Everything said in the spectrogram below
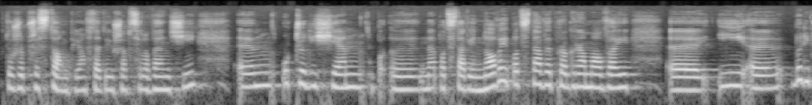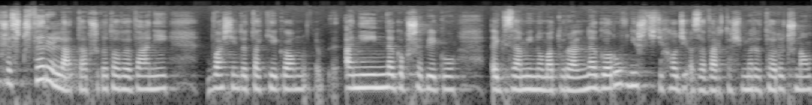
którzy przystąpią, wtedy już absolwenci, uczyli się e, na podstawie nowej podstawy programowej e, i byli przez cztery lata przygotowywani właśnie do takiego, a nie innego przebiegu egzaminu maturalnego, również jeśli chodzi o zawartość merytoryczną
